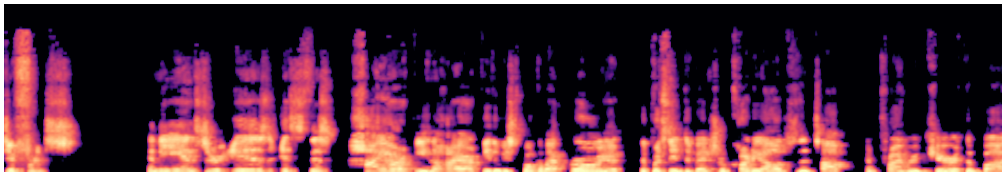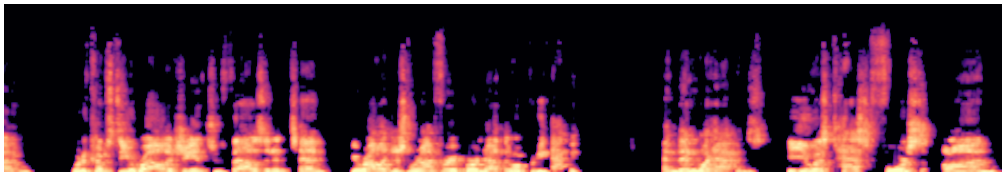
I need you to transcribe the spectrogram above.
difference? And the answer is it's this hierarchy, the hierarchy that we spoke about earlier, that puts the interventional cardiologist at the top and primary care at the bottom. When it comes to urology in 2010, urologists were not very burned out. They were pretty happy. And then what happens? The U.S. Task Force on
